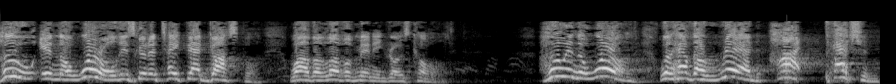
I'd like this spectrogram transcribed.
Who in the world is going to take that gospel while the love of many grows cold? Who in the world will have the red hot passion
